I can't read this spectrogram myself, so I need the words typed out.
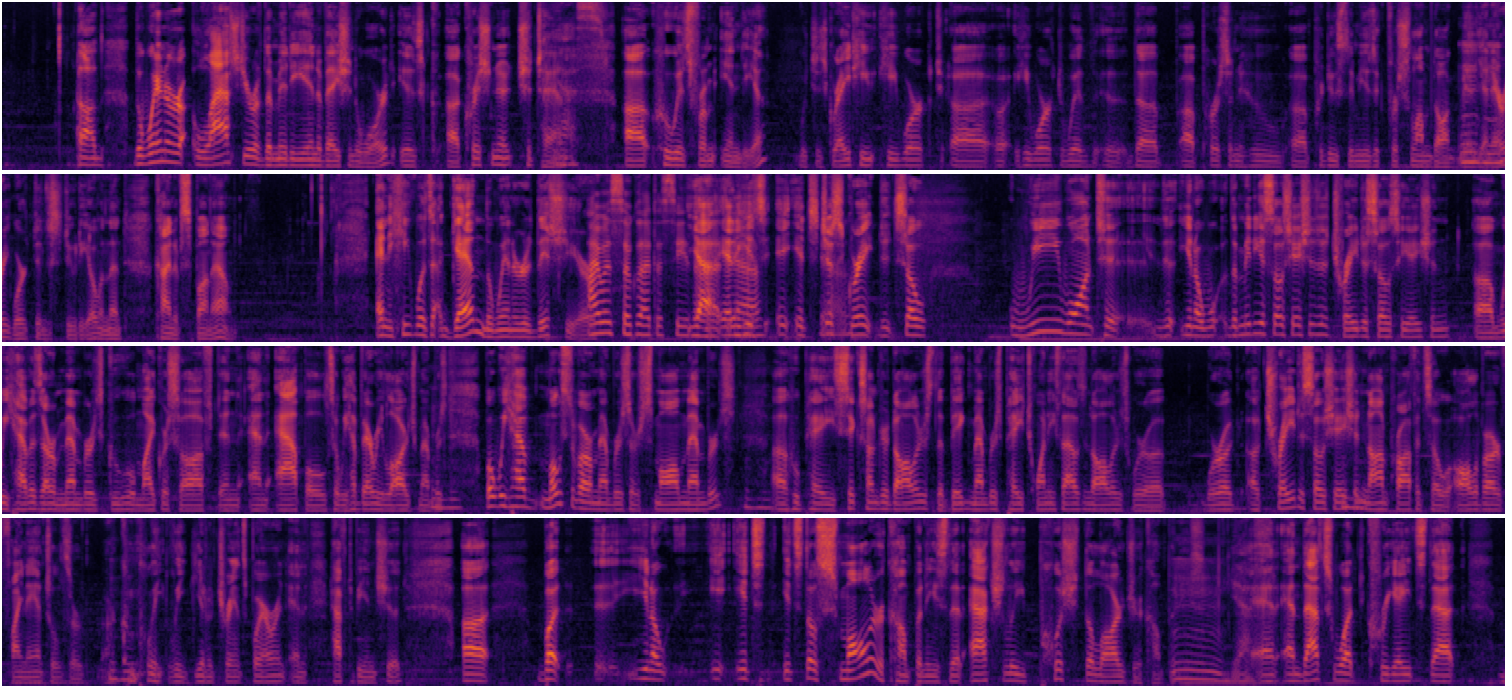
uh, the winner last year of the MIDI Innovation Award is uh, Krishna Chetan, Yes. uh, who is from India, which is great. He he worked uh, uh, he worked with uh, the uh, person who uh, produced the music for Slumdog Millionaire. He worked in the studio and then kind of spun out. And he was again the winner this year I was so glad to see that. yeah, and yeah. It's, it's just Yeah. great. So we want to, you know, the MIDI Association is a trade association. Uh, we have as our members Google, Microsoft, and, and Apple. So we have very large members. Mm-hmm. But we have most of our members are small members uh, who pay six hundred dollars. The big members pay twenty thousand dollars. We're a we're a, a trade association, Mm-hmm. nonprofit, so all of our financials are, are completely you know transparent and have to be and should. Uh, but uh, you know, i it's it's those smaller companies that actually push the larger companies, Mm, yes. and and that's what creates that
